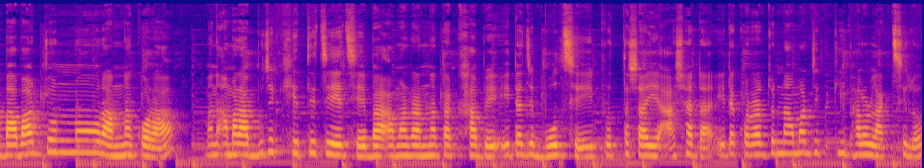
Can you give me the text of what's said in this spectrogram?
বাবার জন্য রান্না করা মানে আমার আব্বু যে খেতে চেয়েছে বা আমার রান্নাটা খাবে, এটা যে বলছে, এই প্রত্যাশা, এই আশাটা, এটা করার জন্য আমার যে কী ভালো লাগছিল,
